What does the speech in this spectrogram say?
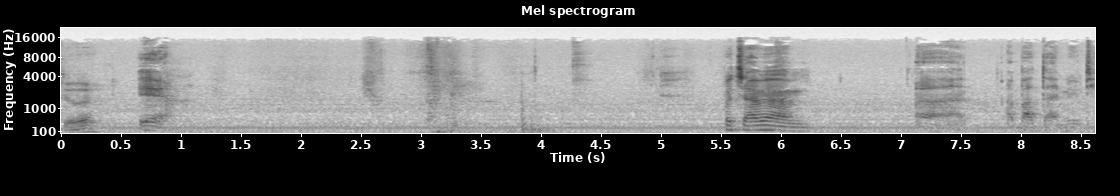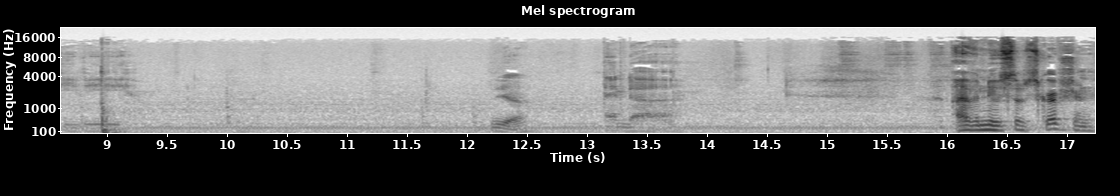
Do they? Yeah. Which I'm um uh about that new TV Yeah. and uh I have a new subscription,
